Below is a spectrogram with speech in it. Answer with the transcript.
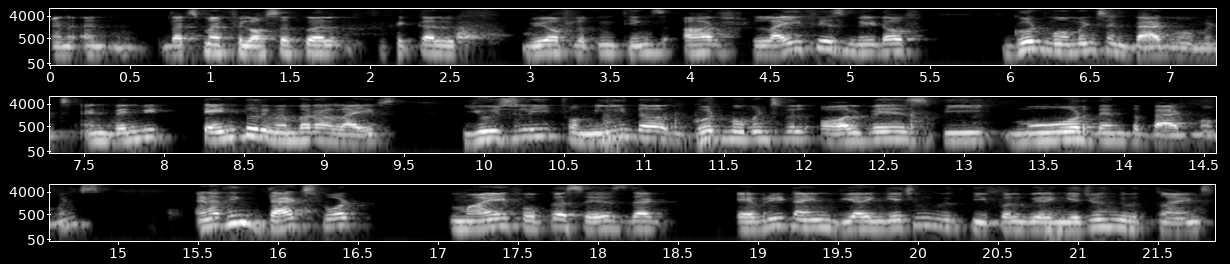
and, and that's my philosophical way of looking things. Our life is made of good moments and bad moments. And when we tend to remember our lives usually for me the good moments will always be more than the bad moments. And i think that's what my focus is that every time we are engaging with people we are engaging with clients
